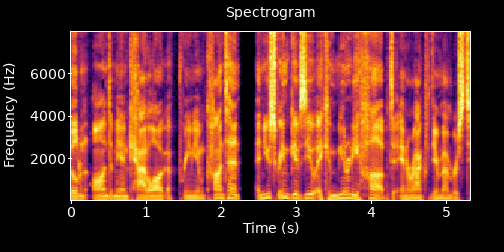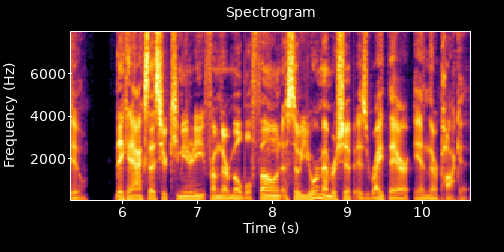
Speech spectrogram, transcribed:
build an on demand catalog of premium content, and Uscreen gives you a community hub to interact with your members too. They can access your community from their mobile phone, so your membership is right there in their pocket.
